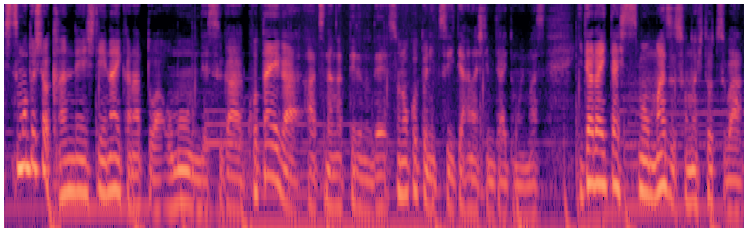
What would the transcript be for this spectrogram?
質問としては関連していないかなとは思うんですが答えがつながっているのでそのことについて話してみたいと思います。いただいた質問まずその一つは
